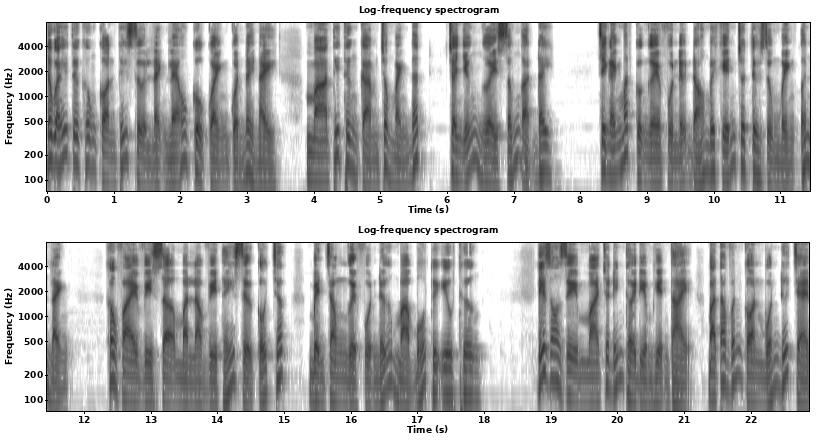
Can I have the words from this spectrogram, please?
Lúc ấy tôi không còn thấy sự lạnh lẽo cô quạnh của nơi này, mà thấy thương cảm trong mảnh đất, cho những người sống ở đây. Chính ánh mắt của người phụ nữ đó mới khiến cho tôi dùng mình ớn lạnh. Không phải vì sợ mà là vì thấy sự cố chấp bên trong người phụ nữ mà bố tôi yêu thương. Lý do gì mà cho đến thời điểm hiện tại bà ta vẫn còn muốn đứa trẻ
